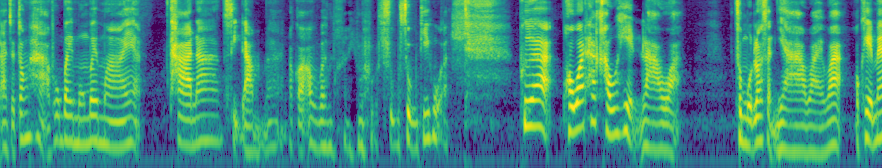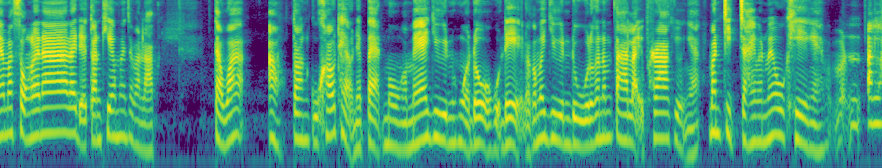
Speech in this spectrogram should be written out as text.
อาจจะต้องหาพวกใบมงใบไม้อะทาหน้าสีดำนะแล้วก็เอาใบไม้มาสุ่มๆที่หัว เพื่อเพราะว่าถ้าเขาเห็นเราอะสมมติเราสัญญาไว้ว่า โอเค แม่มาส่งแล้วนะแล้วเดี๋ยวตอนเที่ยงแม่จะมารับ แต่ว่าอ้าวตอนกูเข้าแถวเนี่ยแปดโมงอะแม่ยืนหัวโดหัวเดะแล้วก็มายืนดูแล้วก็น้ำตาไหลพรากอยู่อย่างเงี้ยมันจิตใจมันไม่โอเคไงมันอะไร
